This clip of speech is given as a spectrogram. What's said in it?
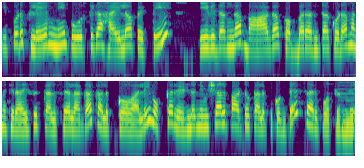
ఇప్పుడు ఫ్లేమ్ని పూర్తిగా హైలో పెట్టి ఈ విధంగా బాగా కొబ్బరి అంతా కూడా మనకి రైస్ కలిసేలాగా కలుపుకోవాలి. ఒక్క రెండు నిమిషాల పాటు కలుపుకుంటే సరిపోతుంది.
